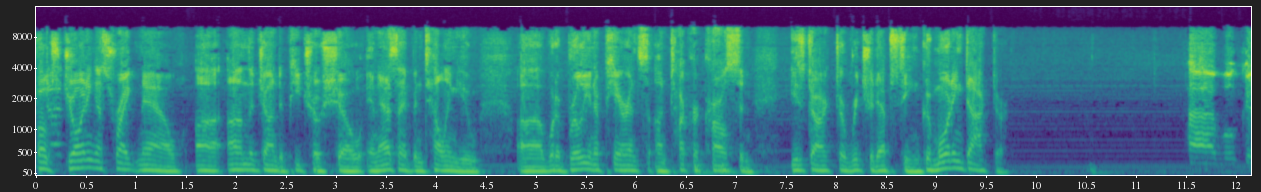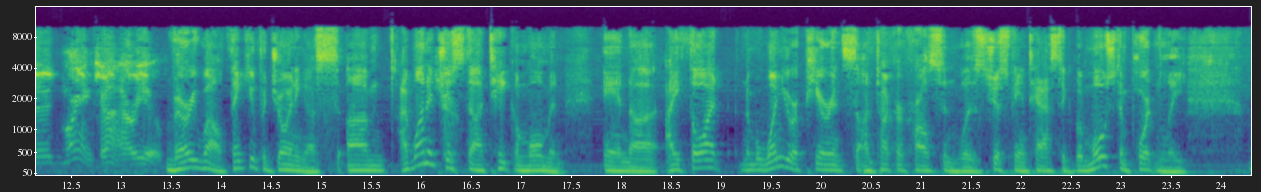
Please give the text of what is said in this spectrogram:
Folks, joining us right now uh, on the John DePetro show, and as I've been telling you, uh, what a brilliant appearance on Tucker Carlson is Dr. Richard Epstein. Good morning, Doctor. Uh, well, good morning, John. How are you? Very well. Thank you for joining us. Um, I want to just uh, take a moment, and uh, I thought, number one, your appearance on Tucker Carlson was just fantastic, but most importantly,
